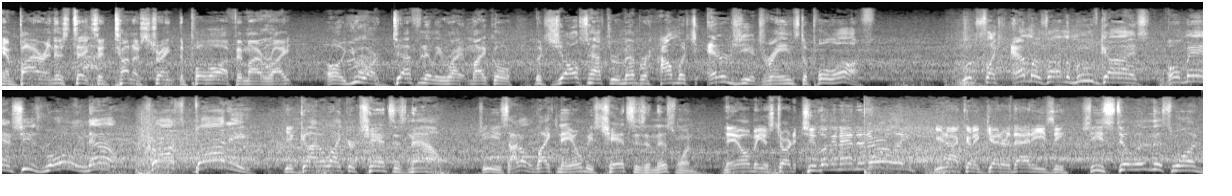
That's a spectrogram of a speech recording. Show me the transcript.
And Byron, this takes a ton of strength to pull off, am I right? Oh, you are definitely right, Michael. But you also have to remember how much energy it drains to pull off. Looks like Emma's on the move, guys. Oh, man, she's rolling now. Cross body. You gotta like her chances now. Jeez, I don't like Naomi's chances in this one. Naomi is starting. She's looking end it early. You're not going to get her that easy. She's still in this one.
